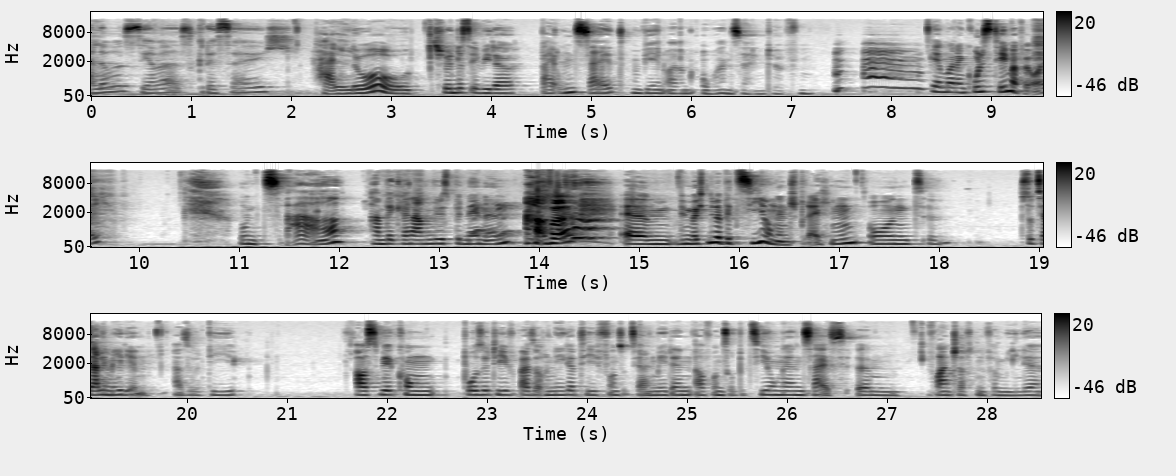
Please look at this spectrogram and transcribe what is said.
Hallo, Servus, grüß euch. Hallo, schön, dass ihr wieder bei uns seid und wir in euren Ohren sein dürfen. Wir haben heute ein cooles Thema für euch. Und zwar haben wir keine Ahnung, wie wir es benennen, aber ähm, wir möchten über Beziehungen sprechen und äh, soziale Medien, also die Auswirkungen positiv als auch negativ von sozialen Medien auf unsere Beziehungen, sei es ähm, Freundschaften, Familie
